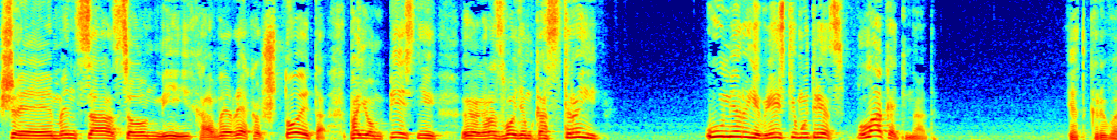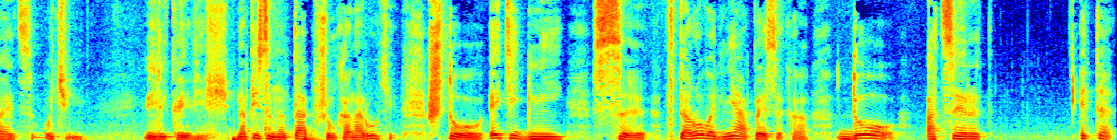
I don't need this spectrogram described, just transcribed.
Шемен Сасон Миха Вереха. Что это? Поем песни, э, разводим костры – Умер еврейский мудрец, плакать надо. И открывается очень великая вещь. Написано так в Шулханарухе, что эти дни с второго дня Песаха до Ацерет – это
